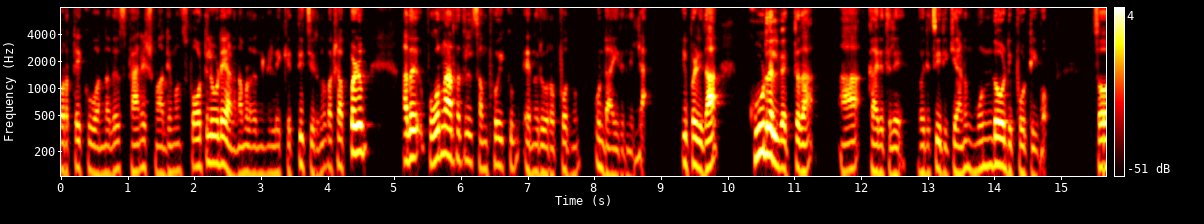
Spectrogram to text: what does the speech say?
പുറത്തേക്ക് വന്നത് സ്പാനിഷ് മാധ്യമം സ്പോട്ടിലൂടെയാണ്. നമ്മളത് നിങ്ങളിലേക്ക് എത്തിച്ചിരുന്നു. പക്ഷെ അപ്പോഴും അത് പൂർണാർത്ഥത്തിൽ സംഭവിക്കും എന്നൊരു ഉറപ്പൊന്നും ഉണ്ടായിരുന്നില്ല. ഇപ്പോഴിതാ കൂടുതൽ വ്യക്തത ആ കാര്യത്തിൽ വരുത്തിയിരിക്കുകയാണ് മുണ്ടോ ഡിപ്പോട്ടീവോ സോ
